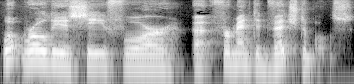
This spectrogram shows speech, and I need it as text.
What role do you see for uh, fermented vegetables?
